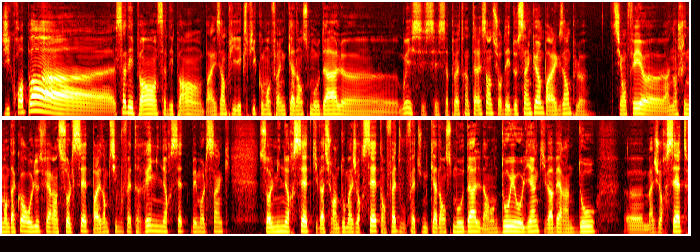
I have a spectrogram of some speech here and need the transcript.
J'y crois pas. Ça dépend, ça dépend. Par exemple, il explique comment faire une cadence modale. Euh, oui, ça peut être intéressant. Sur des 2-5-1, par exemple, si on fait euh, un enchaînement d'accords, au lieu de faire un Sol 7, par exemple, si vous faites Ré mineur 7, bémol 5, Sol mineur 7 qui va sur un Do majeur 7, en fait, vous faites une cadence modale dans Do éolien qui va vers un Do euh, majeur 7,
